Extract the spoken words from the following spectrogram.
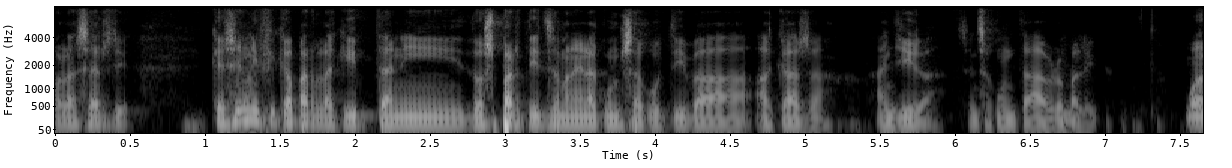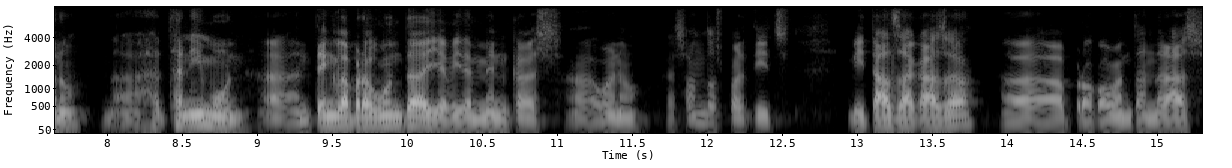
Hola, Sergi. Què significa per l'equip tenir dos partits de manera consecutiva a casa, en Lliga, sense comptar Europa League? bueno, eh, tenim un. Eh, entenc la pregunta i evidentment que, és, eh, bueno, que són dos partits vitals a casa, eh, però com entendràs,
